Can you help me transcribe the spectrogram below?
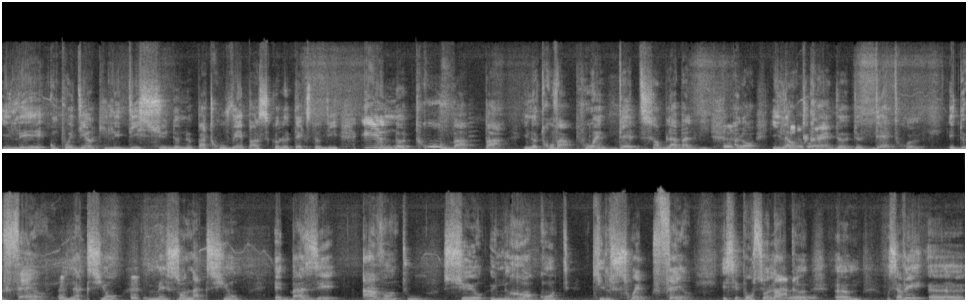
il est, on pourrait dire qu'il est déçu de ne pas trouver parce que le texte dit, il ne trouva pas, il ne trouva point d'aide semblable à lui. Mhm. Alors, il est en C'est train de d'être et de faire une action, mais son action est basée avant tout sur une rencontre qu'il souhaite faire. Et c'est pour cela Amen. que, euh, vous savez, euh,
